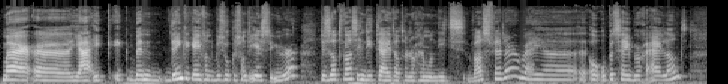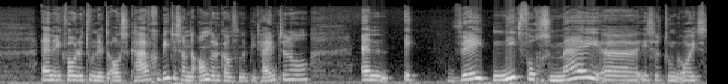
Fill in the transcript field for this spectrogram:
Maar uh, ja, ik, ik ben denk ik een van de bezoekers van het eerste uur. Dus dat was in die tijd dat er nog helemaal niets was verder bij, uh, op het Zeeburger-eiland. En ik woonde toen in het Oostelijk Havengebied, dus aan de andere kant van de Piet Heintunnel. En ik weet niet, volgens mij uh, is er toen ooit...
